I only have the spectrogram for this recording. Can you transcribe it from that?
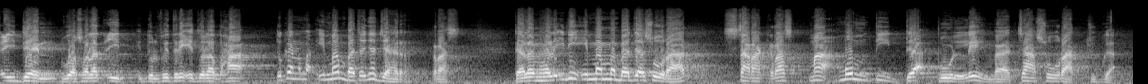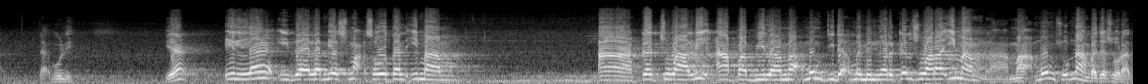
iden dua sholat id idul fitri idul adha. Itu kan imam bacanya jahar keras. Dalam hal ini imam membaca surat secara keras makmum tidak boleh baca surat juga. Tidak boleh. Ya illa idza lam yasma' sautal imam ah, kecuali apabila makmum tidak mendengarkan suara imam. Nah makmum sunnah baca surat.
